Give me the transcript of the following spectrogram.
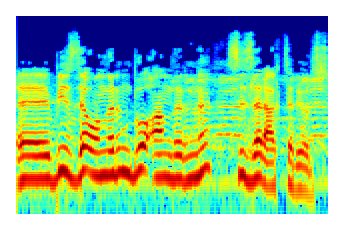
E, biz de onların bu anlarını sizlere aktarıyoruz.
